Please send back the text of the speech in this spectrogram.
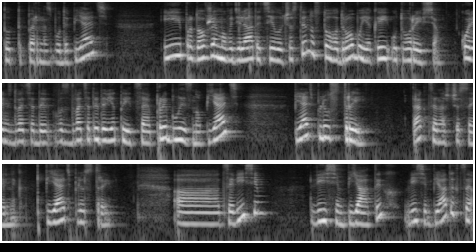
Тут тепер у нас буде 5. І продовжуємо виділяти цілу частину з того дробу, який утворився. Корінь з 29 це приблизно 5. 5 плюс 3. Так, це наш чисельник. 5 плюс 3. Це 8. 8 п'ятих. 8 п'ятих це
